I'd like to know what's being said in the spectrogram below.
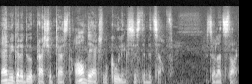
and we're going to do a pressure test on the actual cooling system itself. So let's start.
